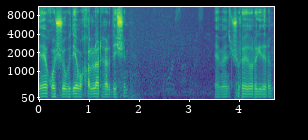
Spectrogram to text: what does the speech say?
Neye koşuyor bu diye bakarlar kardeşim. Hemen şuraya doğru gidelim.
